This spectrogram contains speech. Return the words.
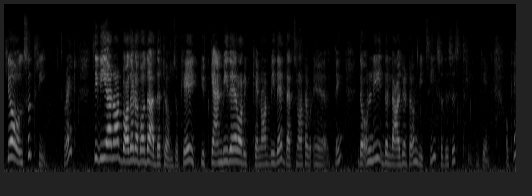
Here also 3 right? See we are not bothered about the other terms okay? It, it can be there or it cannot be there. That's not a uh, thing. The only the larger term we see so this is 3 again okay?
